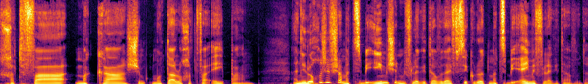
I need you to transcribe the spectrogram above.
חטפה מכה שכמותה לא חטפה אי פעם. אני לא חושב שהמצביעים של מפלגת העבודה הפסיקו להיות מצביעי מפלגת העבודה.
